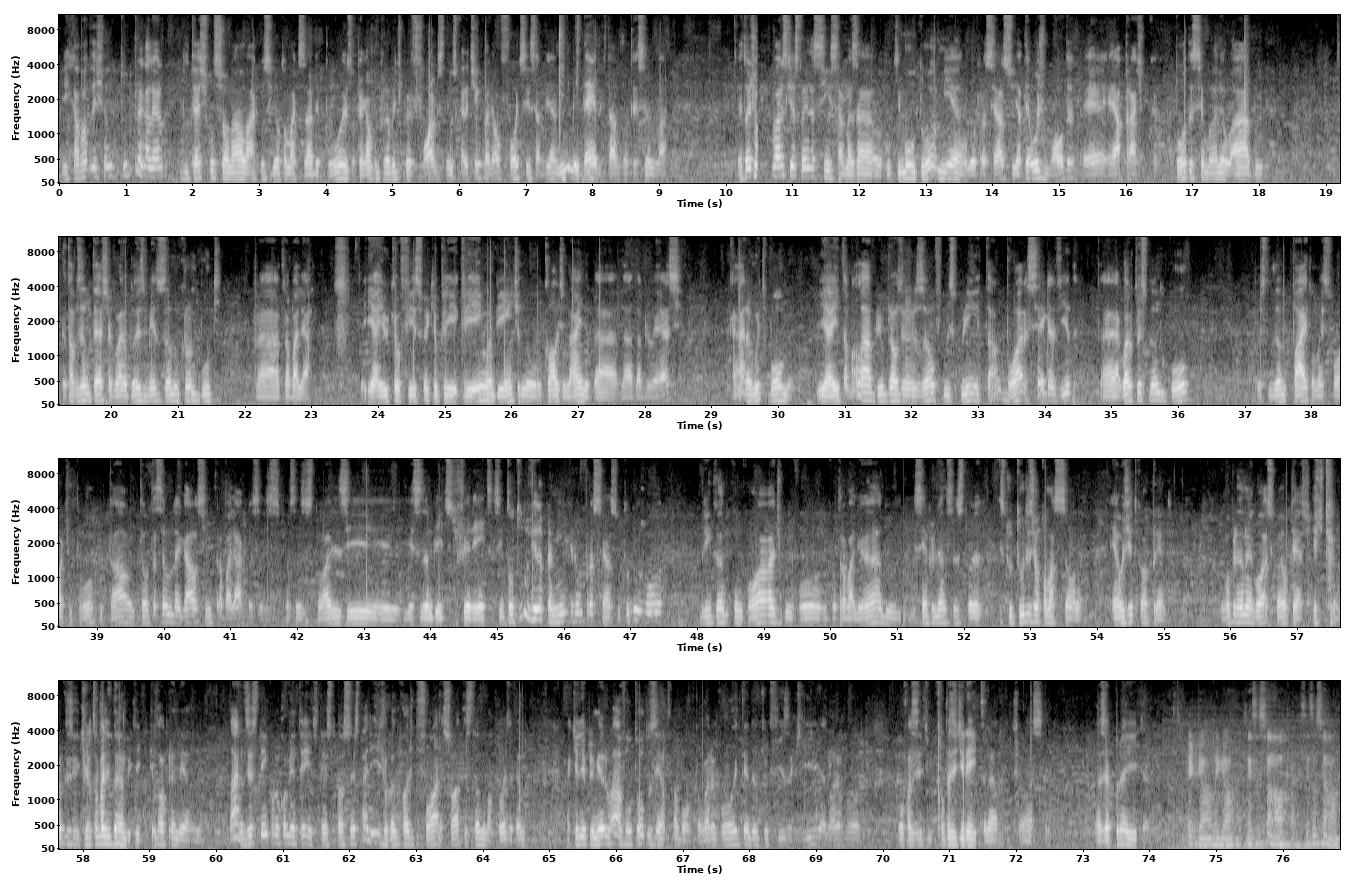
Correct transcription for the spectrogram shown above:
E acabava deixando tudo pra galera do teste funcional lá conseguir automatizar depois, ou pegar algum problema de performance. Daí os caras tinham que olhar o fonte sem saber a mínima ideia do que estava acontecendo lá. Então tinha várias questões assim, sabe? Mas a, o que moldou minha, o meu processo, e até hoje molda, é, é a prática. Toda semana eu abro. Eu estava fazendo um teste agora, dois meses, usando um Chromebook para trabalhar. E aí o que eu fiz foi que eu criei um ambiente no Cloud9 da, da AWS Cara, muito bom, meu. E aí tava lá, abri o browserzão, full screen e tal, bora, segue a vida. É, agora eu tô estudando Go, tô estudando Python mais forte um pouco e tal, então tá sendo legal, assim, trabalhar com essas, com essas histórias e, e esses ambientes diferentes, assim. Então tudo vira para mim, vira um processo, tudo eu vou brincando com o código, vou, vou trabalhando e sempre olhando essas estruturas de automação, né? É o jeito que eu aprendo. Eu vou aprender um negócio, qual é o teste? O que está acontecendo? O que eu estou validando aqui? O que eu estou aprendendo? Né? Claro, às vezes tem, como eu comentei, tem situações que está ali, jogando código fora, só testando uma coisa, vendo aquele primeiro, ah, voltou 200, tá bom, então agora eu vou entender o que eu fiz aqui, agora eu vou, vou, fazer, vou fazer direito, né? Assim. Mas é por aí, cara. Legal, legal. Sensacional, cara, sensacional.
